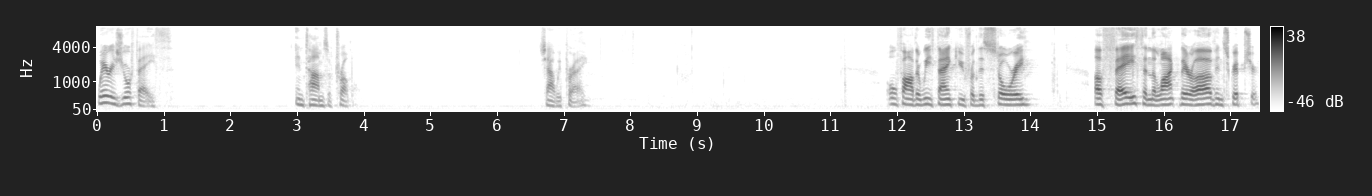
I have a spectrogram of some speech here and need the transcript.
Where is your faith in times of trouble? Shall we pray? Oh, Father, we thank you for this story of faith and the lack thereof in Scripture.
